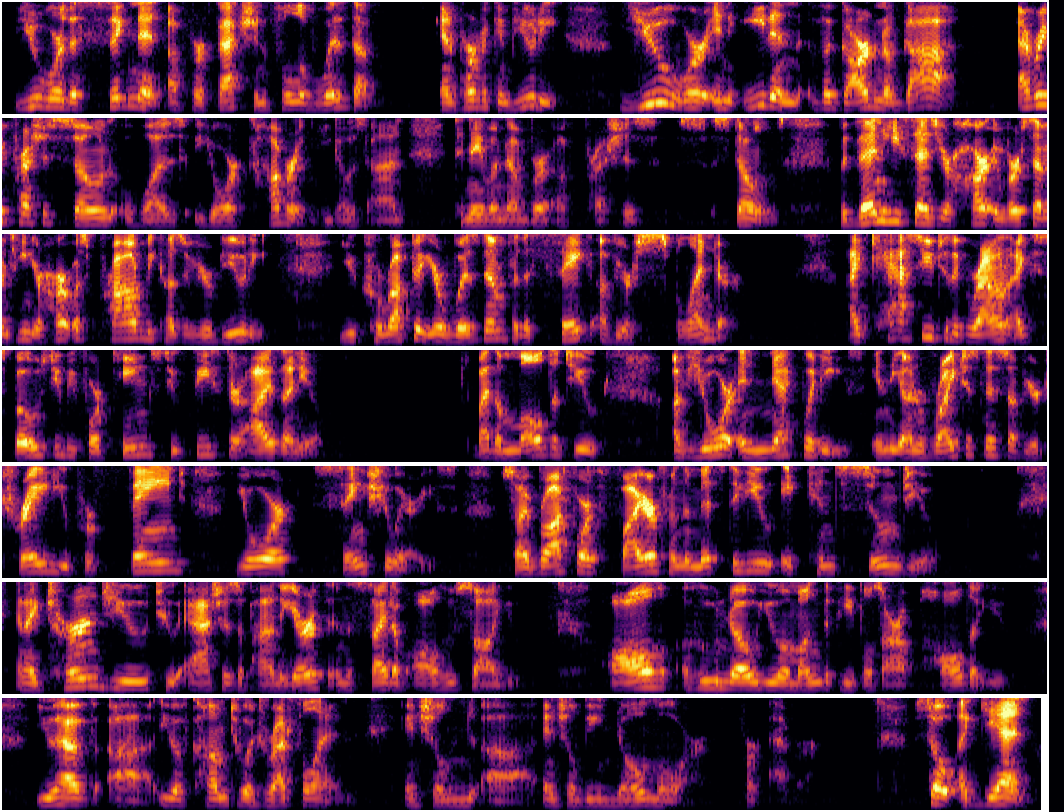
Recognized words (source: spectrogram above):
You were the signet of perfection, full of wisdom and perfect in beauty. You were in Eden, the garden of God. Every precious stone was your covering. He goes on to name a number of precious stones. But then he says, Your heart, in verse 17, your heart was proud because of your beauty. You corrupted your wisdom for the sake of your splendor. I cast you to the ground. I exposed you before kings to feast their eyes on you. By the multitude of your iniquities, in the unrighteousness of your trade, you profaned your sanctuaries. So I brought forth fire from the midst of you, it consumed you. And I turned you to ashes upon the earth in the sight of all who saw you. All who know you among the peoples are appalled at you. You have uh, you have come to a dreadful end, and shall uh, and shall be no more forever. So again,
